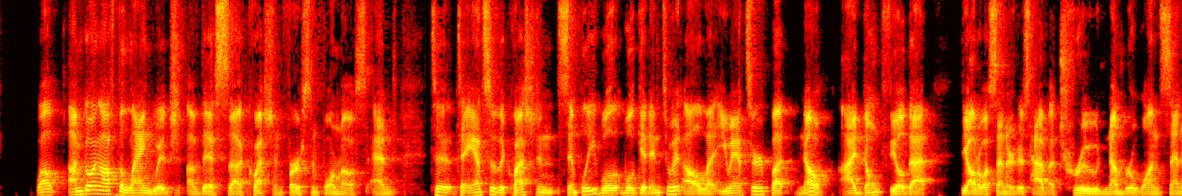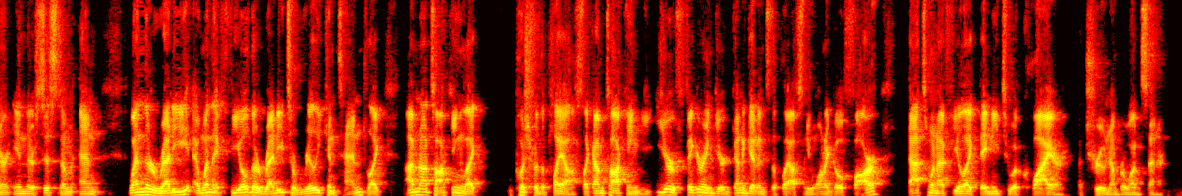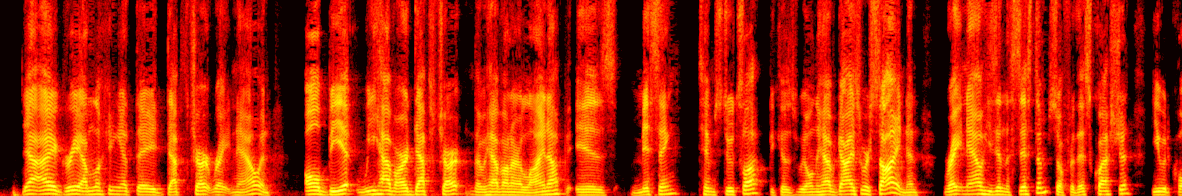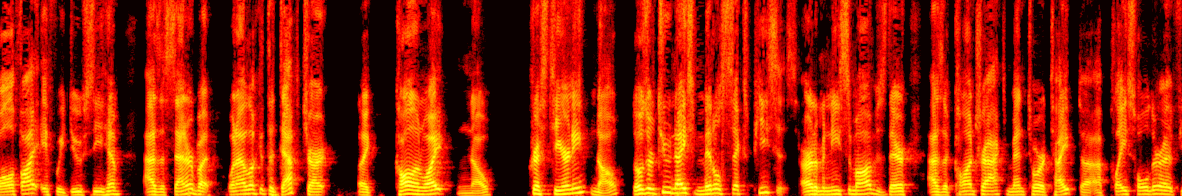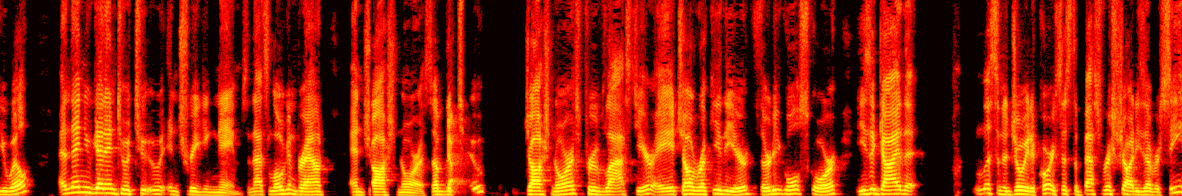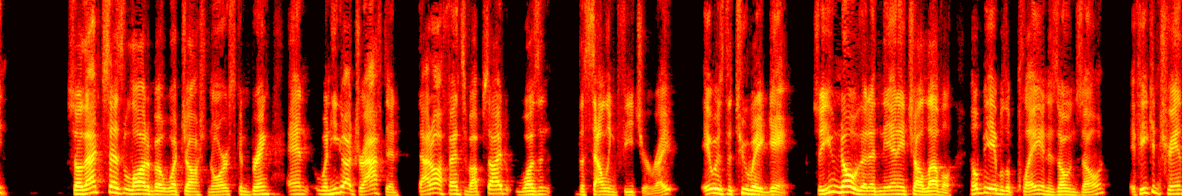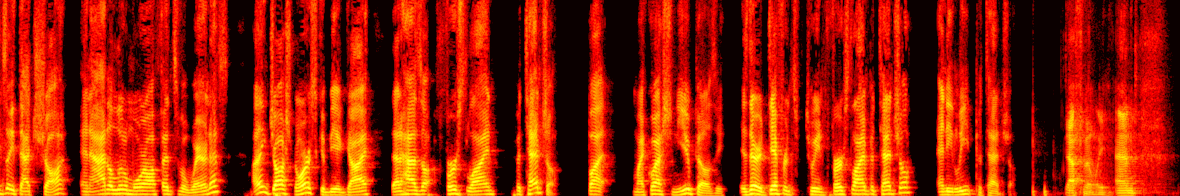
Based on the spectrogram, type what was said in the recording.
Well, I'm going off the language of this uh, question first and foremost, and to to answer the question simply, we'll we'll get into it. I'll let you answer, but no, I don't feel that the Ottawa Senators have a true number one center in their system, and when they're ready and when they feel they're ready to really contend, like I'm not talking like push for the playoffs, like I'm talking you're figuring you're to get into the playoffs and you want to go far. That's when I feel like they need to acquire a true number one center. Yeah, I agree. I'm looking at the depth chart right now, and albeit we have our depth chart that we have on our lineup is missing Tim Stützle because we only have guys who are signed. And right now he's in the system. So for this question, he would qualify if we do see him as a center. But when I look at the depth chart, like Colin White, no. Chris Tierney, no. Those are two nice middle six pieces. Artem Anisimov is there as a contract mentor type, a placeholder, if you will. And then you get into a two intriguing names, and that's Logan Brown and Josh Norris. Of the two, Josh Norris proved last year AHL Rookie of the Year, 30 goal scorer. He's a guy that, listen to Joey Daccord, he says the best wrist shot he's ever seen. So that says a lot about what Josh Norris can bring. And when he got drafted, that offensive upside wasn't the selling feature, right? It was the two way game. So you know that in the NHL level, he'll be able to play in his own zone. If he can translate that shot and add a little more offensive awareness, I think Josh Norris could be a guy that has a first line potential. But my question to you, Pilsy, is there a difference between first line potential and elite potential? Definitely. And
